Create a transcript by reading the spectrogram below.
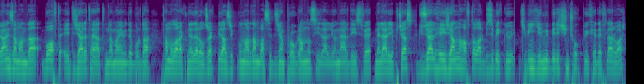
Ve aynı zamanda bu hafta e-ticaret hayatımda Miami'de burada tam olarak neler olacak birazcık bunlardan bahsedeceğim. Program nasıl ilerliyor, neredeyiz ve neler yapacağız. Güzel, heyecanlı haftalar bizi bekliyor. 2021 için çok büyük hedefler var.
